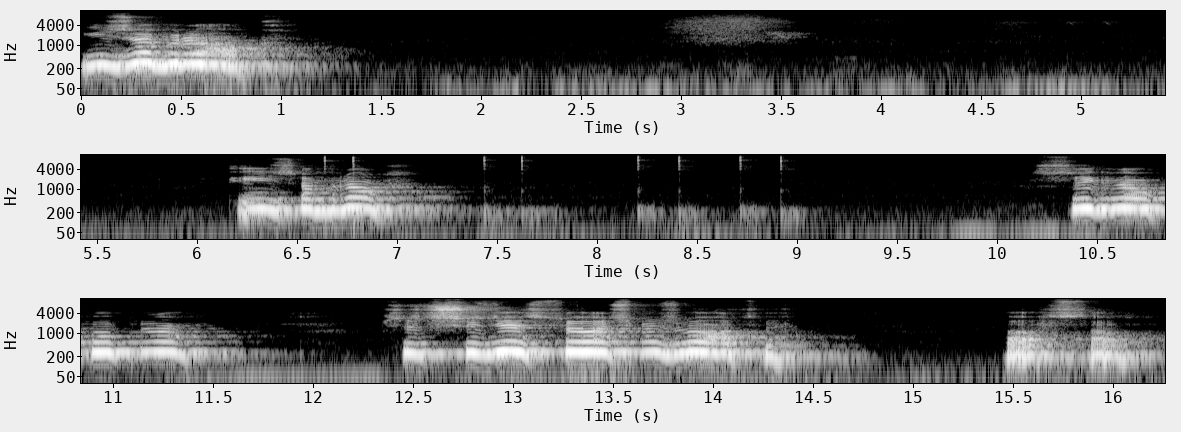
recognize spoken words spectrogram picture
I żebrok. I żebrok. Sygnał kupna przy 38 zł powstał.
